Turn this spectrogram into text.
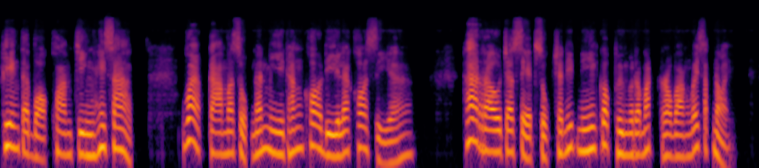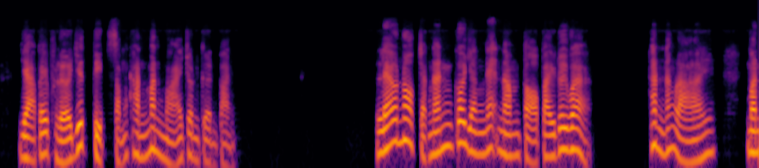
เพียงแต่บอกความจริงให้ทราบ ว่าการมาสุขนั้นมีทั้งข้อดีและข้อเสีย ถ้าเราจะเสพสุขชนิดนี้ก็พึงระมัดระวังไว้สักหน่อย อย่าไปเผลอยึดติดสำคัญมั่นหมายจนเกินไป แล้วนอกจากนั้นก็ยังแนะนำต่อไปด้วยว่า ท่านทั้งหลาย มัน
